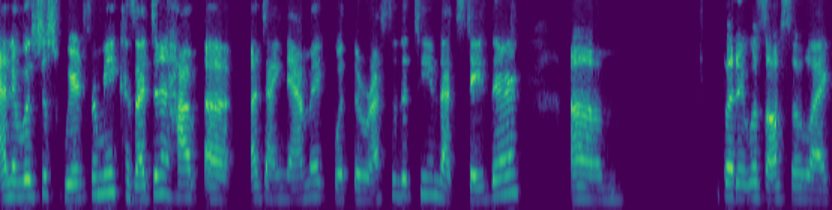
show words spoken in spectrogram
And it was just weird for me because i didn't have a, a dynamic with the rest of the team that stayed there. Um, but it was also like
